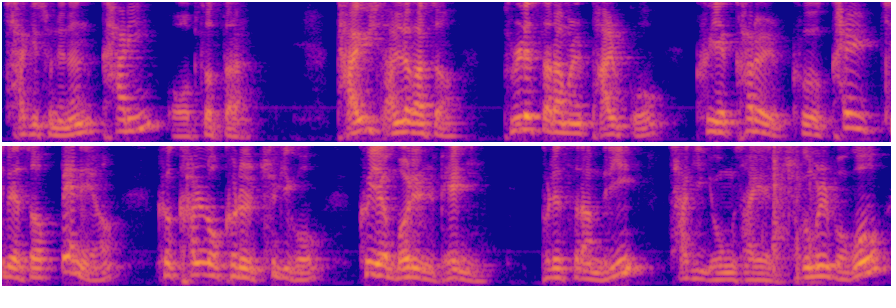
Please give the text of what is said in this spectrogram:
자기 손에는 칼이 없었더라. 다윗이 달려가서 블렛 사람을 밟고 그의 칼을 그 칼집에서 빼내어 그 칼로 그를 죽이고 그의 머리를 베니 블렛 사람들이 자기 용사의 죽음을 보고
